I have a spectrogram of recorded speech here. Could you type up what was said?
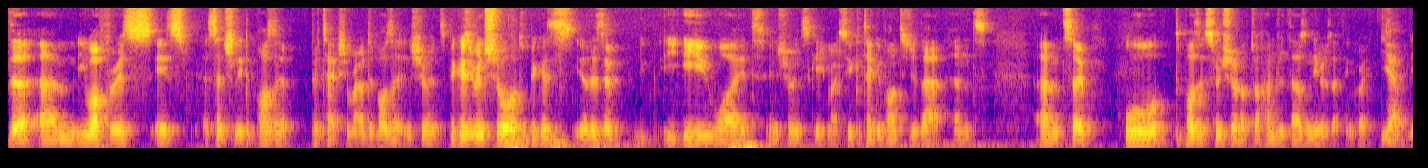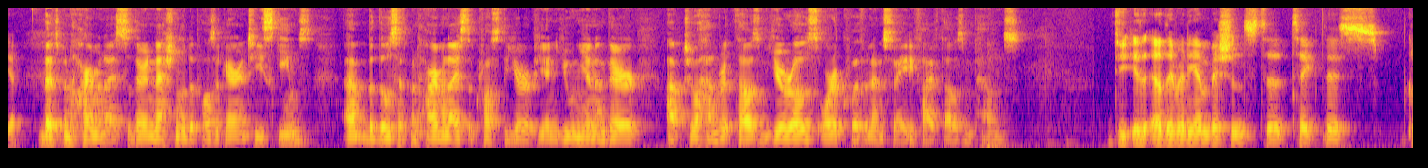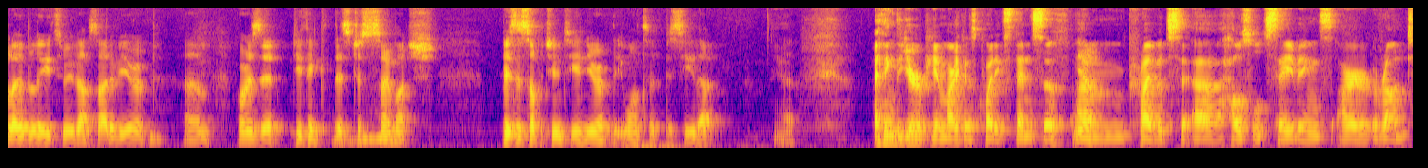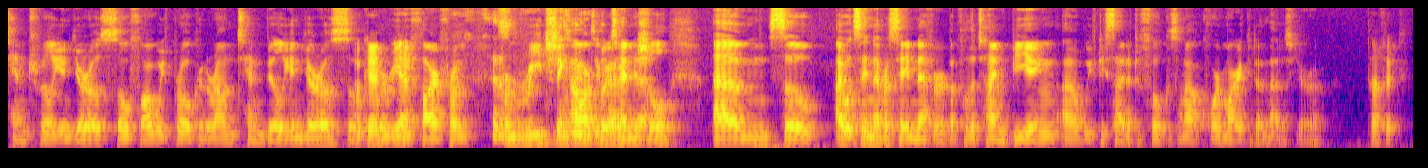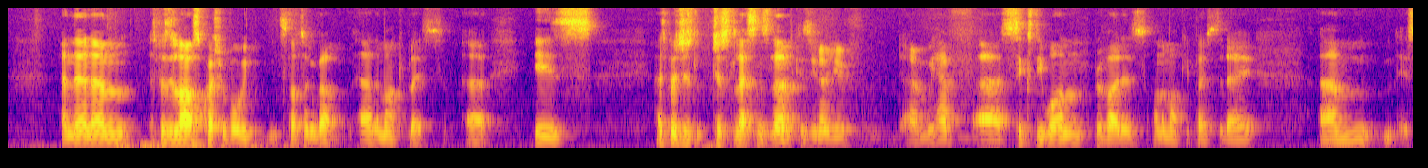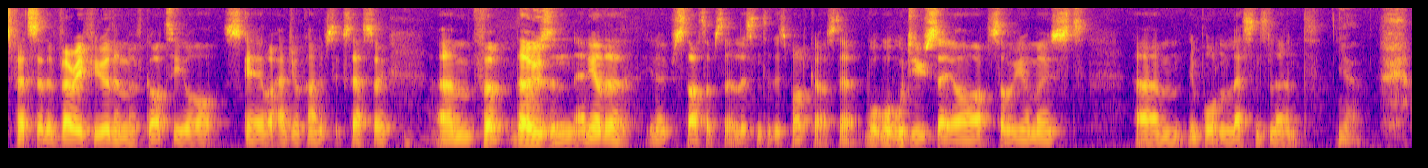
that um, you offer is is essentially deposit protection, right? Deposit insurance because you're insured because you know there's a EU wide insurance scheme, right? So you can take advantage of that, and um, so all deposits are insured up to 100,000 euros, I think, right? Yeah. Yeah. That's been harmonized. So there are national deposit guarantee schemes, um, but those have been harmonized across the European Union and they're up to 100,000 euros or equivalent to 85,000 pounds. Do you, are there any ambitions to take this globally to move outside of Europe, um, or is it? Do you think there's just so much business opportunity in Europe that you want to pursue that? Yeah. I think the European market is quite extensive. Yeah. Um, private uh, household savings are around 10 trillion euros. So far, we've brokered around 10 billion euros. So Okay, we're really yeah. far from, from reaching our potential. go, yeah. Um, so I would say never say never, but for the time being, uh, we've decided to focus on our core market, and that is Europe. Perfect. And then um, I suppose the last question before we start talking about uh, the marketplace uh, is, I suppose just just lessons learned because you know you've um, we have uh, 61 providers on the marketplace today. Um, it's fair to say that very few of them have got to your scale or had your kind of success. So, um, for those and any other you know startups that listen to this podcast, uh, what what would you say are some of your most um, important lessons learned? Yeah.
